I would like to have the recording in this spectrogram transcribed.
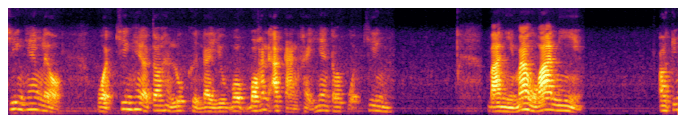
ชิ่งแห้งแล้ว ปวดชิ่งแห้งแล้วตอนหันลุกขึ้นได้อยู่บ่บ่ทันอาการไข้แห้งแต่ว่าปวดชิ่งบานนี้มาหมู่ว่านนี่เอากิน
